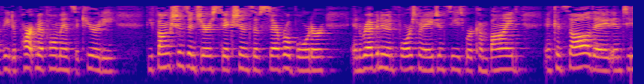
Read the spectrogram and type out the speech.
of the Department of Homeland Security, the functions and jurisdictions of several border and revenue enforcement agencies were combined and consolidated into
